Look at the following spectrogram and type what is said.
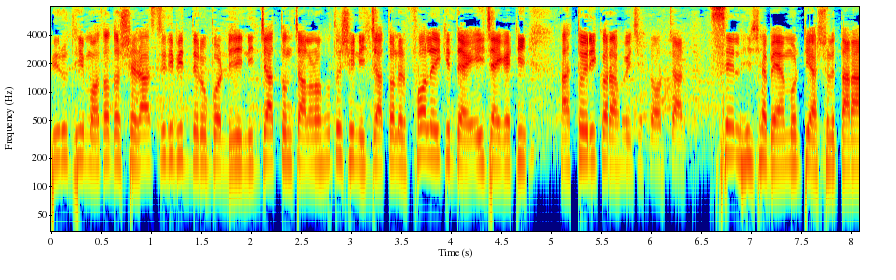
বিরোধী মতাদর্শের রাজনীতিবিদদের উপর যে নির্যাতন চালানো হতো, সেই নির্যাতনের ফলেই কিন্তু এই জায়গাটি তৈরি করা হয়েছে টর্চার সেল হিসাবে, এমনটি আসলে তারা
